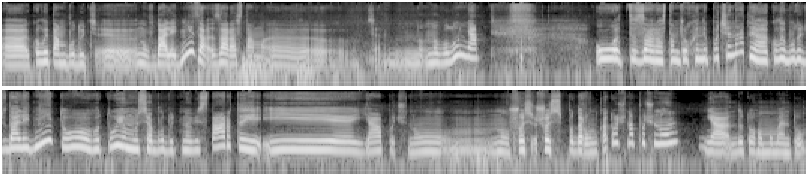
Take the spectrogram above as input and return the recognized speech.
е, коли там будуть е, ну, вдалі дні. Зараз там е, це новолуння. От зараз там трохи не починати, а коли будуть вдалі дні, то готуємося, будуть нові старти, і я почну ну, щось, щось з подарунка точно почну. Я до того моменту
